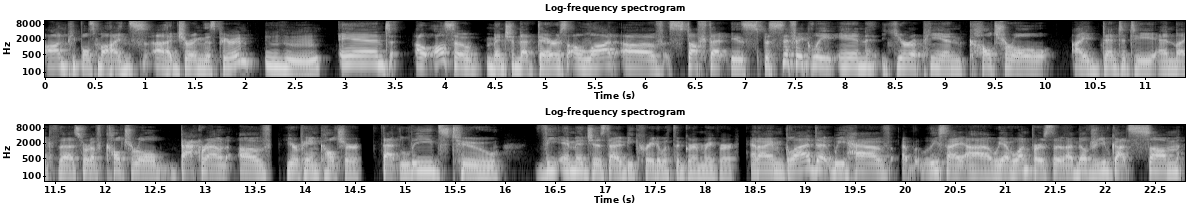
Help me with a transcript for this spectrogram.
on people's minds uh, during this period. Mm-hmm. And I'll also mention that there's a lot of stuff that is specifically in European cultural identity and like the sort of cultural background of European culture that leads to the images that would be created with the Grim Reaper. And I am glad that we have, at least I, uh, we have one person, uh, Mildred, you've got some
